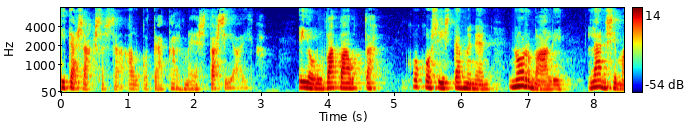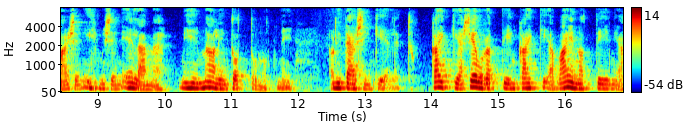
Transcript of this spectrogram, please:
Itä-Saksassa alkoi tämä karmea stasi-aika. Ei ollut vapautta. Koko siis tämmöinen normaali länsimaisen ihmisen elämä, mihin mä olin tottunut, niin oli täysin kielletty. Kaikkia seurattiin, kaikkia vainottiin ja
